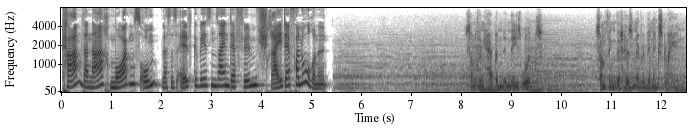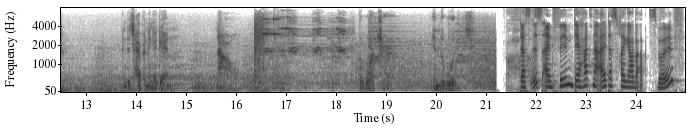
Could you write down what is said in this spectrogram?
kam danach morgens um, lass es elf gewesen sein, der Film Schrei der Verlorenen. Something happened in these woods. Something that has never been explained. And it's happening again. Now. The Watcher in the Woods. Das ist ein Film, der hat eine Altersfreigabe ab 12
